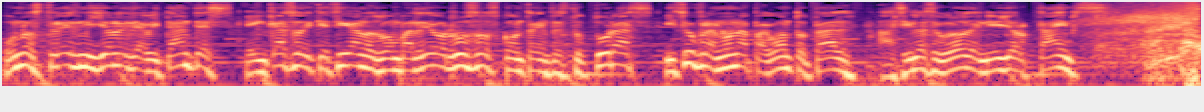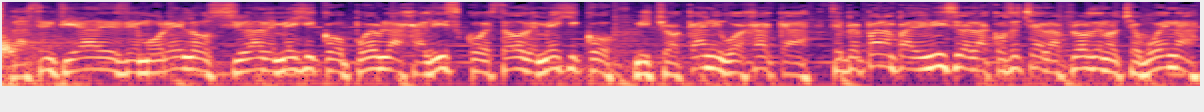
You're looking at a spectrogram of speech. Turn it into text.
unos 3 millones de habitantes, en caso de que sigan los bombardeos rusos contra infraestructuras y sufran un apagón total. Así lo aseguró The New York Times. Las entidades de Morelos, Ciudad de México, Puebla, Jalisco, Estado de México, Michoacán y Oaxaca se preparan para el inicio de la cosecha de la flor de Nochebuena,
